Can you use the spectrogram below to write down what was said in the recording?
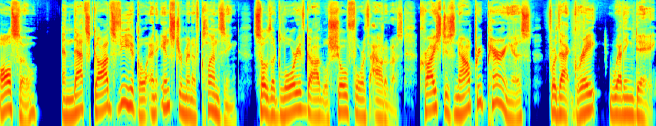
also. And that's God's vehicle and instrument of cleansing. So the glory of God will show forth out of us. Christ is now preparing us for that great wedding day.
